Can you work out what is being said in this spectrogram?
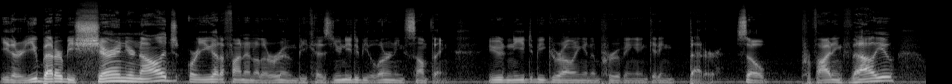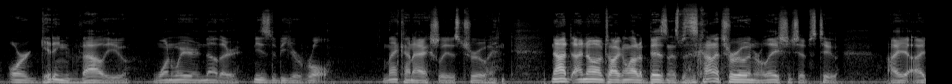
either you better be sharing your knowledge or you got to find another room because you need to be learning something. You need to be growing and improving and getting better. So, providing value or getting value one way or another needs to be your role. And that kind of actually is true. And not, I know I'm talking a lot of business, but it's kind of true in relationships too. I, I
